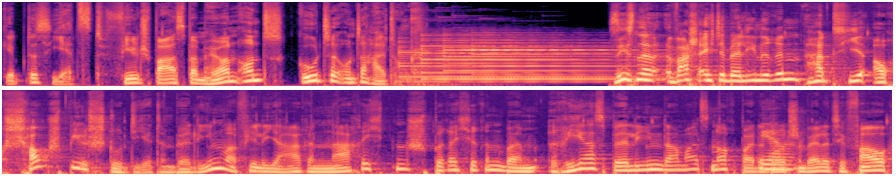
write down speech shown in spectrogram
gibt es jetzt. Viel Spaß beim Hören und gute Unterhaltung. Sie ist eine waschechte Berlinerin, hat hier auch Schauspiel studiert in Berlin, war viele Jahre Nachrichtensprecherin beim Rias Berlin damals noch, bei der Ja. Deutschen Welle TV.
